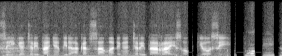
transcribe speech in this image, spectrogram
sehingga ceritanya tidak akan sama dengan cerita Rise of Kyoshi. Okey, itu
